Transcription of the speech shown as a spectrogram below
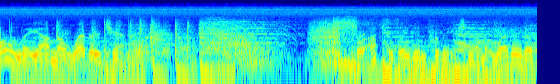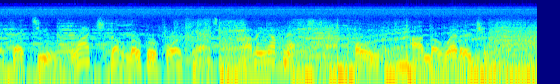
only on the Weather Channel. For up-to-date information on the weather that affects you, watch the local forecast. Coming up next, only on the Weather Channel.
